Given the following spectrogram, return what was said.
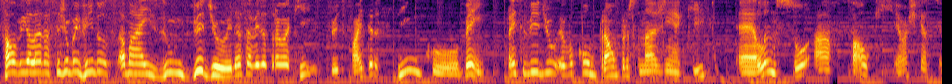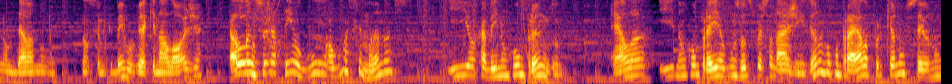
Salve galera, sejam bem-vindos a mais um vídeo e dessa vez eu trago aqui Street Fighter V. Bem, para esse vídeo eu vou comprar um personagem aqui, é, lançou a Falk, eu acho que é assim o nome dela, não, não sei muito bem, vou ver aqui na loja. Ela lançou já tem algum, algumas semanas e eu acabei não comprando ela e não comprei alguns outros personagens. Eu não vou comprar ela porque eu não sei, eu não,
